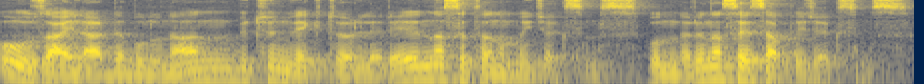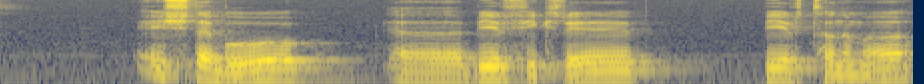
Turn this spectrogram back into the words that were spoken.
Bu uzaylarda bulunan bütün vektörleri nasıl tanımlayacaksınız? Bunları nasıl hesaplayacaksınız? İşte bu e, bir fikri, bir tanımı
